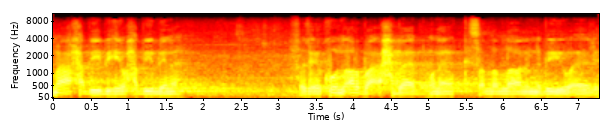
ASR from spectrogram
مع حبيبه وحبيبنا فيكون أربع أحباب هناك صلى الله على النبي وآله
